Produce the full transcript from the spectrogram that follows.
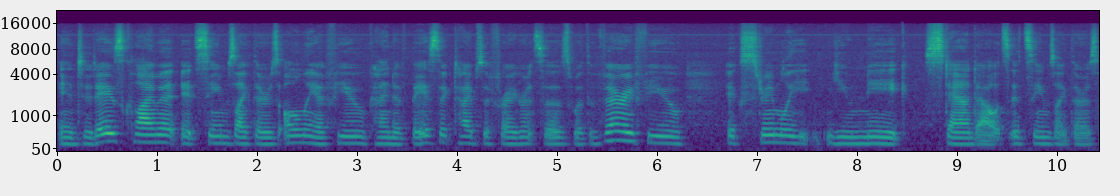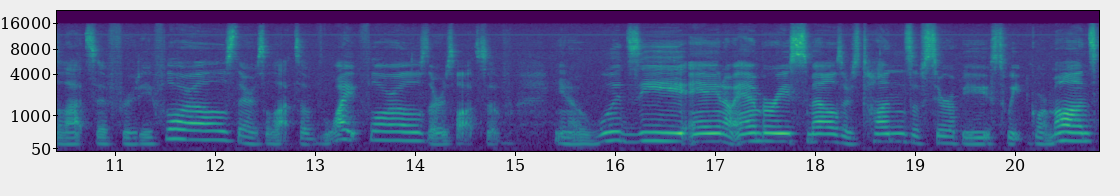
in today's climate it seems like there's only a few kind of basic types of fragrances with very few extremely unique standouts. It seems like there's lots of fruity florals, there's lots of white florals, there's lots of, you know, woodsy, you know, ambery smells. There's tons of syrupy sweet gourmands.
